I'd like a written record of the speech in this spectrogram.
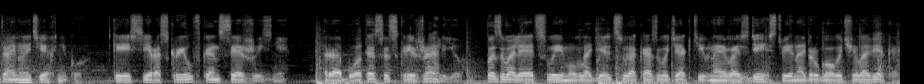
Тайную технику Кейси раскрыл в конце жизни. Работа со скрижалью позволяет своему владельцу оказывать активное воздействие на другого человека.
